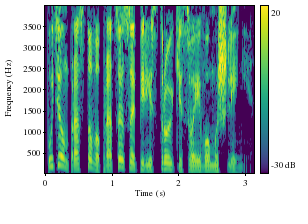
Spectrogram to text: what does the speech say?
путем простого процесса перестройки своего мышления.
